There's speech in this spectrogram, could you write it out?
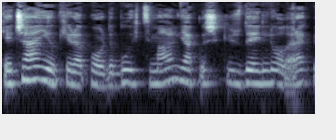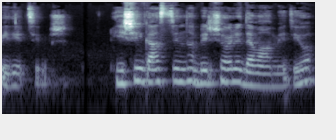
Geçen yılki raporda bu ihtimal yaklaşık %50 olarak belirtilmiş. Yeşil Gazete'nin haberi şöyle devam ediyor.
